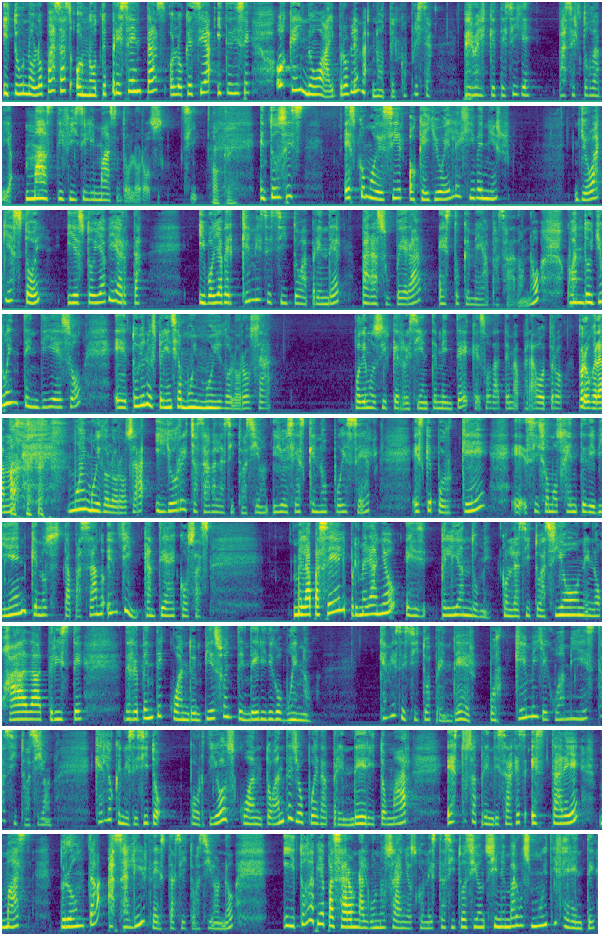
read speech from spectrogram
Y tú no lo pasas o no te presentas o lo que sea y te dice, ok, no hay problema, no tengo prisa. Pero el que te sigue va a ser todavía más difícil y más doloroso. ¿sí? Ok. Entonces, es como decir, ok, yo elegí venir, yo aquí estoy y estoy abierta y voy a ver qué necesito aprender para superar esto que me ha pasado, ¿no? Cuando yo entendí eso, eh, tuve una experiencia muy, muy dolorosa. Podemos decir que recientemente, que eso da tema para otro programa, muy, muy dolorosa, y yo rechazaba la situación. Y yo decía, es que no puede ser, es que ¿por qué? Eh, si somos gente de bien, ¿qué nos está pasando? En fin, cantidad de cosas me la pasé el primer año eh, peleándome con la situación, enojada, triste. De repente cuando empiezo a entender y digo, bueno, ¿qué necesito aprender? ¿Por qué me llegó a mí esta situación? ¿Qué es lo que necesito? Por Dios, cuanto antes yo pueda aprender y tomar estos aprendizajes, estaré más pronta a salir de esta situación, ¿no? Y todavía pasaron algunos años con esta situación, sin embargo es muy diferente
